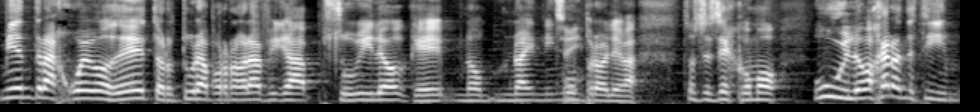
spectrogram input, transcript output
Mientras juegos de tortura pornográfica, subilo, que no, no hay ningún Sí. problema. Entonces es como, uy, lo bajaron de Steam.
